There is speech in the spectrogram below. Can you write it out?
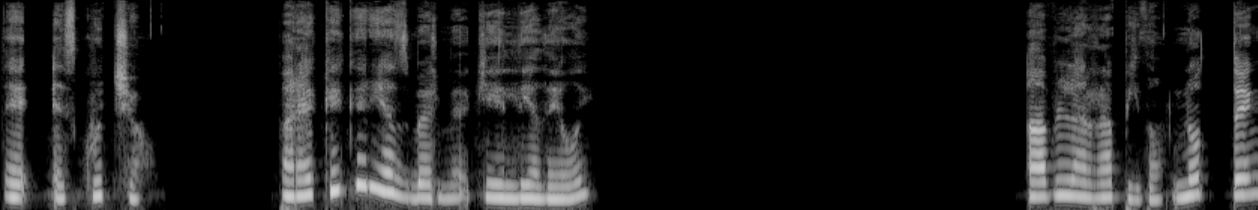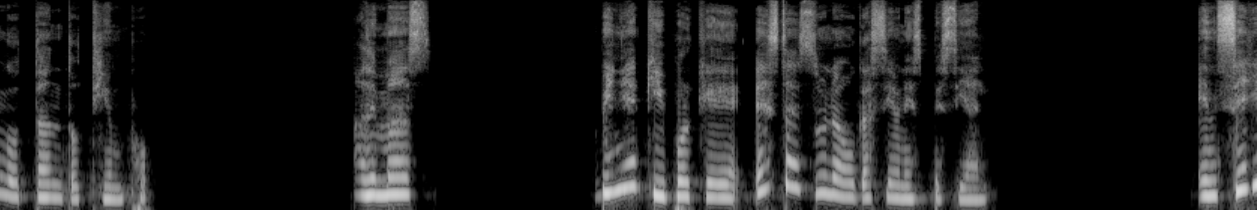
Te escucho. ¿Para qué querías verme aquí el día de hoy? Habla rápido, no tengo tanto tiempo. Además, vine aquí porque esta es una ocasión especial. ¿En serio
